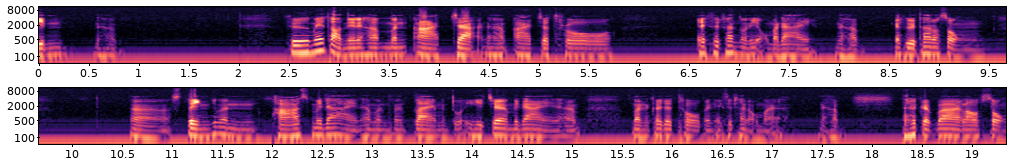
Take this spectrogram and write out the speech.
in นะครับ คือเมธอดนี้นะครับ มันอาจจะนะครับ อาจจะ throw exception ตัวนี้ออกมาได้นะครับ ก็คือถ้าเราส่ง string ที่มัน pass ไม่ได้นะครับมันมันแปลงเป็นตัว integer ไม่ได้นะครับ มันก็จะ throw เป็น exception ออกมานะครับ แต่ถ้าเกิดว่าเราส่ง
